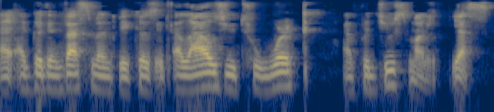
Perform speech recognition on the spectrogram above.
a, a good investment because it allows you to work and produce money yes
